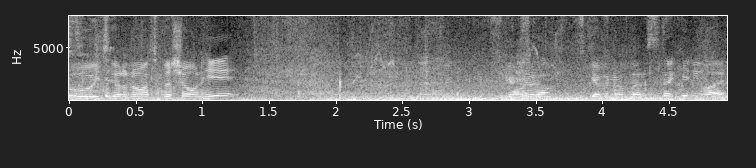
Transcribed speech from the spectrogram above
Oh, he's got a nice fish on here. He's giving, him, he's giving him a bit of stick anyway.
